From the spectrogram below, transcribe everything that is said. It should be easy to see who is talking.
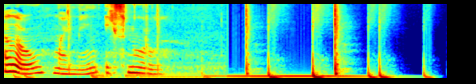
Speaker 1: Hello, my name is Nurul.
